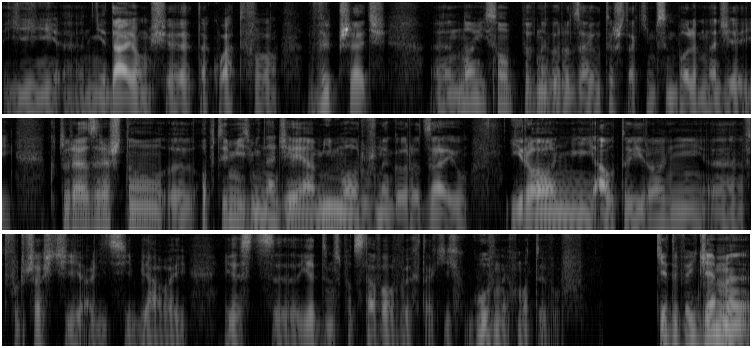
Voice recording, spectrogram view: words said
i e, nie dają się tak łatwo wyprzeć. E, no i są pewnego rodzaju też takim symbolem nadziei, która zresztą e, optymizm i nadzieja, mimo różnego rodzaju ironii, autoironii e, w twórczości Alicji Białej, jest jednym z podstawowych takich głównych motywów. Kiedy wejdziemy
